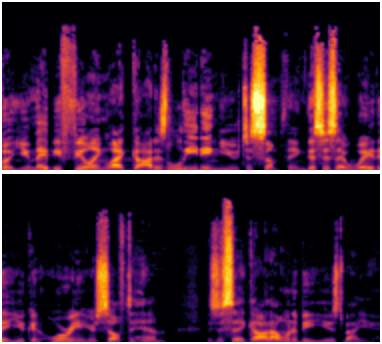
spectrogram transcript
but you may be feeling like God is leading you to something. This is a way that you can orient yourself to Him, is to say, God, I want to be used by you.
